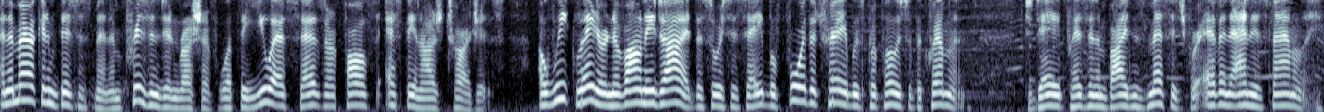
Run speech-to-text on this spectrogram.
an American businessman imprisoned in Russia for what the U.S. says are false espionage charges. A week later, Navalny died, the sources say, before the trade was proposed to the Kremlin. Today, President Biden's message for Evan and his family.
